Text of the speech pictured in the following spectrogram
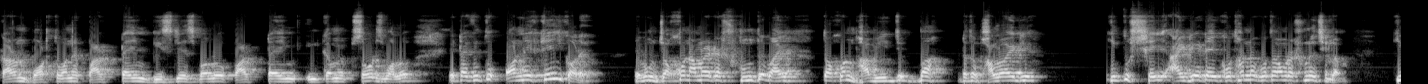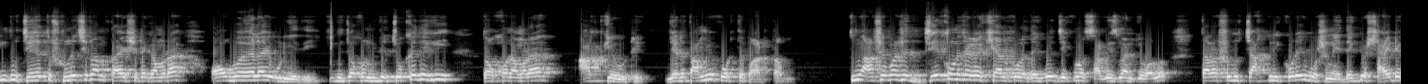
কারণ বর্তমানে পার্ট টাইম বিজনেস বলো পার্ট টাইম ইনকামের সোর্স বলো, এটা কিন্তু অনেকেই করে। এবং যখন আমরা এটা শুনতে পাই, তখন ভাবি যে, বাহ, এটা তো ভালো আইডিয়া কিন্তু সেই আইডিয়াটাই কোথাও না কোথাও আমরা শুনেছিলাম। কিন্তু যেহেতু শুনেছিলাম, তাই সেটাকে আমরা অবহেলায় উড়িয়ে দিই। কিন্তু যখন নিজের চোখে দেখি, তখন আমরা আটকে উঠি। যেটা তো আমিও করতে পারতাম। তুমি আশেপাশে যে কোনো জায়গায় খেয়াল করে দেখবে, যে কোনো সার্ভিসম্যানকে বলো, তারা শুধু চাকরি করেই বসে নেই। দেখবে সাইডে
